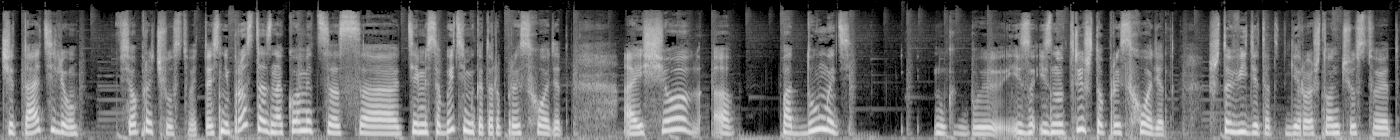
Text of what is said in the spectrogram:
читателю все прочувствовать. То есть не просто ознакомиться с э, теми событиями, которые происходят, а еще э, подумать, ну, как бы из, изнутри, что происходит, что видит этот герой, что он чувствует.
